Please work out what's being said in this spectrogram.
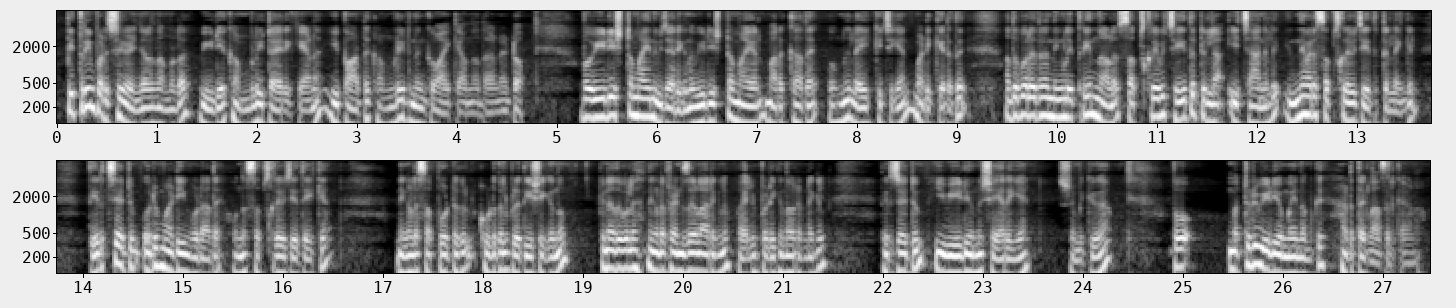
അപ്പോൾ ഇത്രയും പഠിച്ചു കഴിഞ്ഞാൽ നമ്മുടെ വീഡിയോ കംപ്ലീറ്റ് ആയിരിക്കുകയാണ്. ഈ പാട്ട് കംപ്ലീറ്റ് നിങ്ങൾക്ക് വായിക്കാവുന്നതാണ് കേട്ടോ. അപ്പോൾ വീഡിയോ ഇഷ്ടമായി എന്ന് വിചാരിക്കുന്നു. വീഡിയോ ഇഷ്ടമായാൽ മറക്കാതെ ഒന്ന് ലൈക്ക് ചെയ്യാൻ മടിക്കരുത്. അതുപോലെ തന്നെ നിങ്ങൾ ഇത്രയും നാൾ സബ്സ്ക്രൈബ് ചെയ്തിട്ടില്ല ഈ ചാനൽ ഇന്നേ വരെ സബ്സ്ക്രൈബ് ചെയ്തിട്ടില്ലെങ്കിൽ തീർച്ചയായിട്ടും ഒരു മടിയും കൂടാതെ ഒന്ന് സബ്സ്ക്രൈബ് ചെയ്തേക്കുക. നിങ്ങളുടെ സപ്പോർട്ടുകൾ കൂടുതൽ പ്രതീക്ഷിക്കുന്നു. പിന്നെ അതുപോലെ നിങ്ങളുടെ ഫ്രണ്ട്സുകൾ ആരെങ്കിലും വയലിൻ പഠിക്കുന്നവരുണ്ടെങ്കിൽ തീർച്ചയായിട്ടും ഈ വീഡിയോ ഒന്ന് ഷെയർ ചെയ്യാൻ ശ്രമിക്കുക. അപ്പോൾ മറ്റൊരു വീഡിയോയുമായി നമുക്ക് അടുത്ത ക്ലാസ്സിൽ കാണാം.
